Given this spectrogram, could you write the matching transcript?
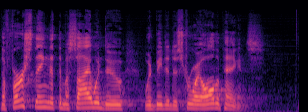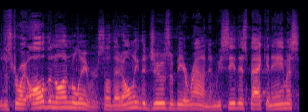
the first thing that the Messiah would do would be to destroy all the pagans to destroy all the non believers so that only the Jews would be around. And we see this back in Amos,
